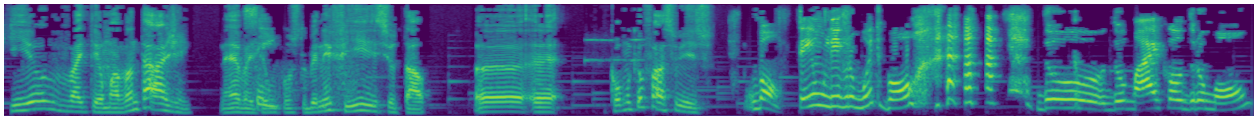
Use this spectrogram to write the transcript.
que eu, vai ter uma vantagem, né? Vai Sim. ter um custo-benefício tal. Uh, uh, como que eu faço isso? Bom, tem um livro muito bom do, do Michael Drummond,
